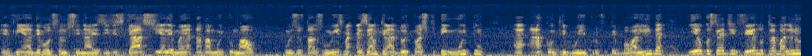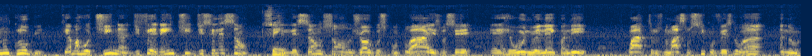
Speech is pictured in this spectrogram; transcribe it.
é, vinha demonstrando sinais de desgaste e a Alemanha estava muito mal com resultados ruins, mas é um treinador que eu acho que tem muito a, a contribuir para o futebol ainda e eu gostaria de vê-lo trabalhando num clube, que é uma rotina diferente de seleção. Sim. Seleção são jogos pontuais, você é, reúne o elenco ali quatro, no máximo cinco vezes no ano,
